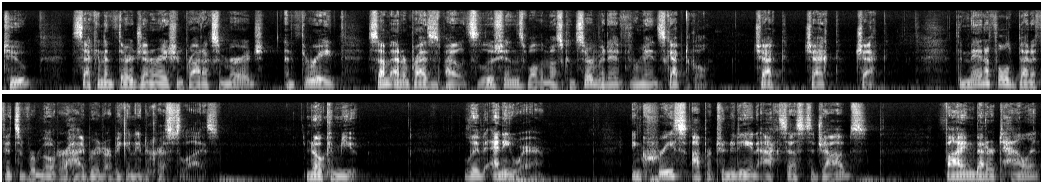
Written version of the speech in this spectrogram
two, second and third generation products emerge, and three, some enterprises pilot solutions while the most conservative remain skeptical. Check, check, check. The manifold benefits of remote or hybrid are beginning to crystallize. No commute. Live anywhere. Increase opportunity and access to jobs. Find better talent.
